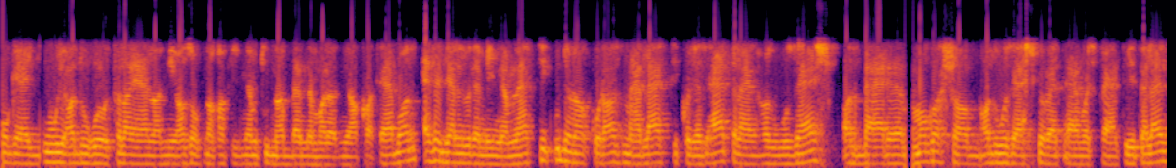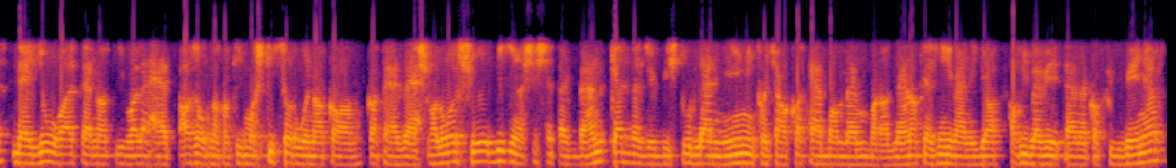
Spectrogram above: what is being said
fog egy új adót felajánlani azoknak, akik nem tudnak benne maradni a katában. Ez egyelőre még nem látszik, ugyanakkor az már látszik, hogy az általános adózás az bár magasabb adózást követel vagy feltételez, de egy jó alternatíva lehet azoknak, akik most kiszorulnak a katázás alól, sőt bizonyos esetekben kedvezőbb is tud lenni, mint hogyha a katában nem maradnának. Ez nyilván így a havi bevételnek a függvénye.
